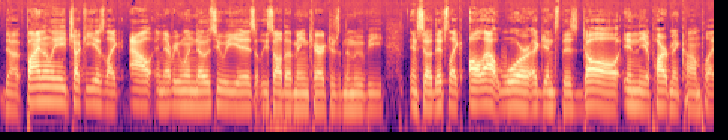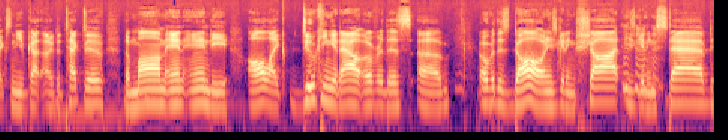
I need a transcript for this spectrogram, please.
the finally Chucky is like out and everyone knows who he is, at least all the main characters in the movie. And so there's like all out war against this doll in the apartment complex. And you've got a detective, the mom, and Andy all like duking it out over this um, over this doll, and he's getting shot, he's getting stabbed,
